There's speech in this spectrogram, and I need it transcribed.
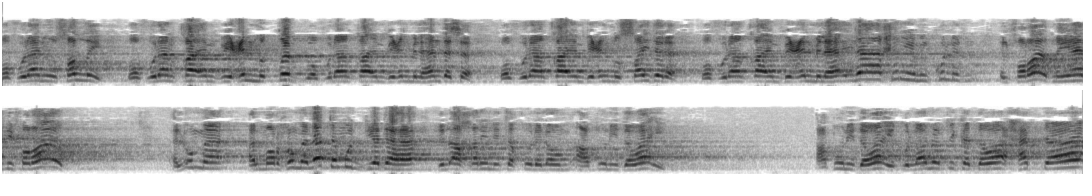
وفلان يصلي وفلان قائم بعلم الطب وفلان قائم بعلم الهندسة وفلان قائم بعلم الصيدلة وفلان قائم بعلم الها إلى آخره من كل الفرائض. ما هي هذه فرائض؟ الأمة المرحومة لا تمد يدها للآخرين لتقول لهم أعطوني دوائي. أعطوني دوائي. قل لا نعطيك الدواء حتى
